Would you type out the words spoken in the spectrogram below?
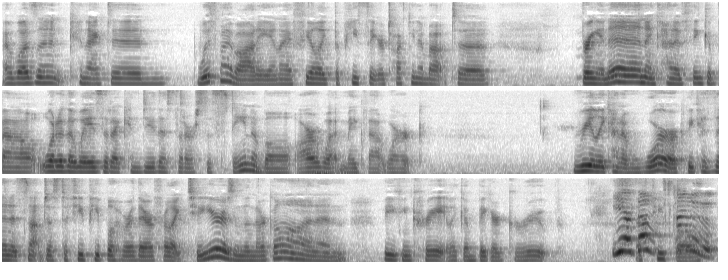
I wasn't connected with my body. And I feel like the piece that you're talking about to bring it in and kind of think about what are the ways that I can do this that are sustainable are what make that work really kind of work because then it's not just a few people who are there for like two years and then they're gone and you can create like a bigger group. Yeah, that's kind of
